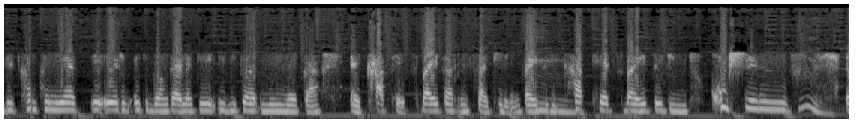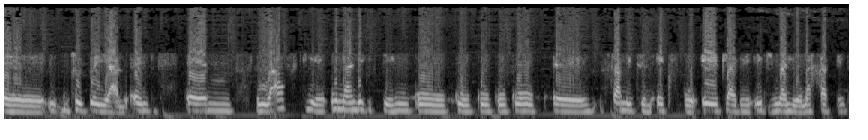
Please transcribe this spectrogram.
the company e ke buang ka ena ke e bitsa mimoka uh, carpets. Ba etsa recycling ba etsa di-carpets ba etsa di-cushions um ntho tse yalo and um last year o na le teng ko ko ko ko ko eh summit and expo e tla be e dina le yona gape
